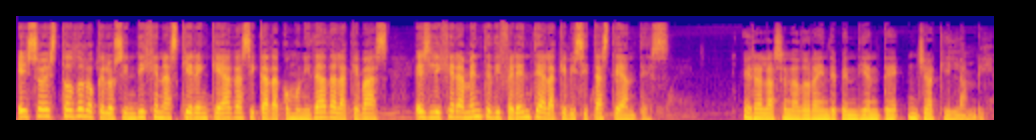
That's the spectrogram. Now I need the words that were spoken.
Eso es todo lo que los indígenas quieren que hagas y cada comunidad a la que vas es ligeramente diferente a la que visitaste antes. Era la senadora independiente Jackie Lambie.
